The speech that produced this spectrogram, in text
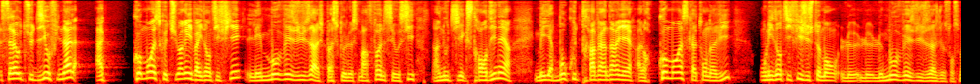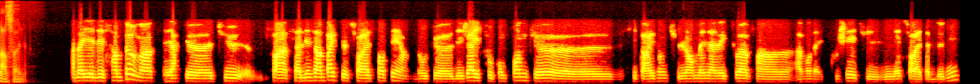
c'est là où tu te dis au final, à comment est-ce que tu arrives à identifier les mauvais usages? Parce que le smartphone, c'est aussi un outil extraordinaire, mais il y a beaucoup de travers derrière. Alors comment est-ce qu'à ton avis, on identifie justement le, mauvais usage de son smartphone ah bah, il y a des symptômes, hein. c'est-à-dire que tu, ça a des impacts sur la santé. Hein. Donc euh, déjà, il faut comprendre que euh, si par exemple tu l'emmènes avec toi, enfin, avant d'aller coucher, tu le laisses sur la table de nuit,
